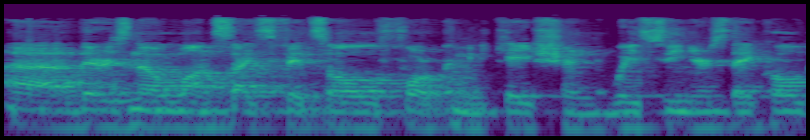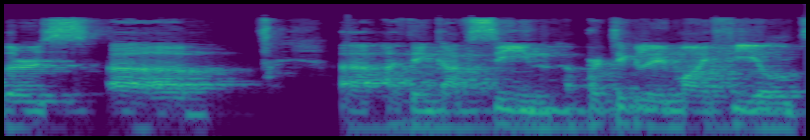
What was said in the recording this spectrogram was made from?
uh, there is no one size fits all for communication with senior stakeholders. Uh, uh, I think I've seen, particularly in my field,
